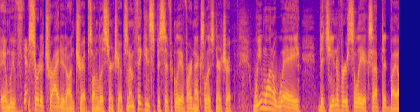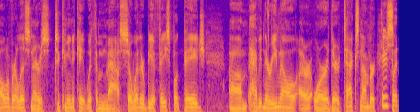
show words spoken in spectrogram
and we've Yep. sort of tried it on trips, on listener trips. And I'm thinking specifically of our next listener trip. We want a way that's universally accepted by all of our listeners to communicate with them in mass. So whether it be a Facebook page. Um, having their email or, or their text number, There's- but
